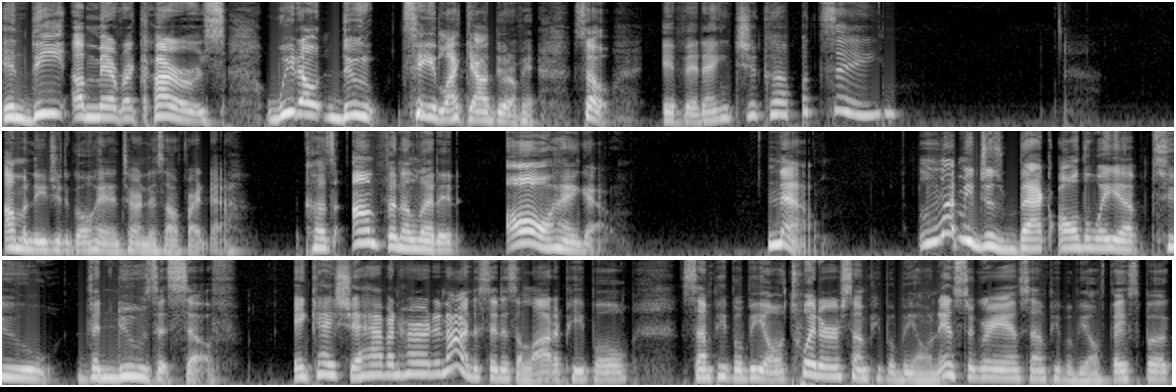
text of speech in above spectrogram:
in the Americas, we don't do tea like y'all do over here. So if it ain't your cup of tea, I'm going to need you to go ahead and turn this off right now. Because I'm finna let it all hang out. Now, let me just back all the way up to the news itself. In case you haven't heard, and I understand there's a lot of people. Some people be on Twitter, some people be on Instagram, some people be on Facebook.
